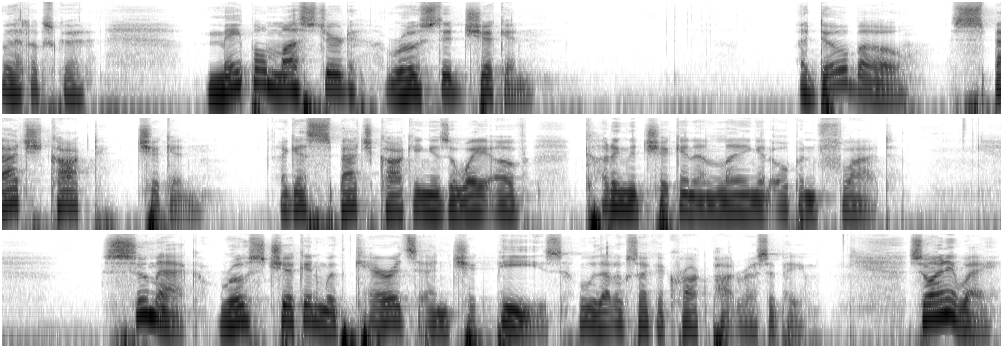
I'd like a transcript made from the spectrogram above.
Oh, that looks good. Maple mustard roasted chicken. Adobo spatchcocked chicken. I guess spatchcocking is a way of cutting the chicken and laying it open flat. Sumac roast chicken with carrots and chickpeas. Ooh, that looks like a crock pot recipe. So, anyway,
